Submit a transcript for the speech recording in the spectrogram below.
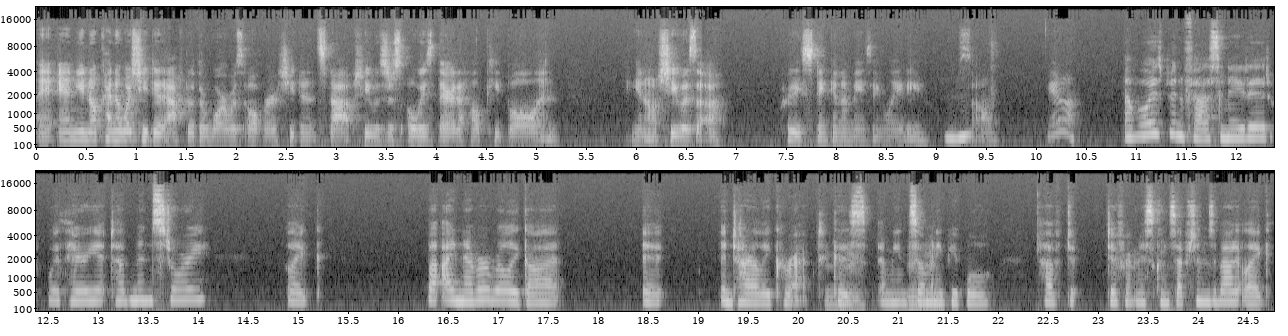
and, and you know, kind of what she did after the war was over. She didn't stop. She was just always there to help people, and you know, she was a pretty stinking amazing lady. Mhm. So, yeah. I've always been fascinated with Harriet Tubman's story. Like, but I never really got it entirely correct. Because, I mean, so Mhm. many people have d- different misconceptions about it. Like,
